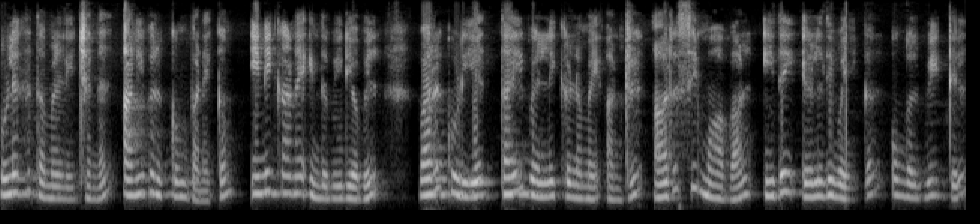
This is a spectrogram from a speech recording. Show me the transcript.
உலக தமிழ் நீச்சங்கள் அனைவருக்கும் வணக்கம். இன்னைக்கான இந்த வீடியோவில் வரக்கூடிய தை வெள்ளிக்கிழமை அன்று அரிசி மாவால் இதை எழுதி வைக்க உங்கள் வீட்டில்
